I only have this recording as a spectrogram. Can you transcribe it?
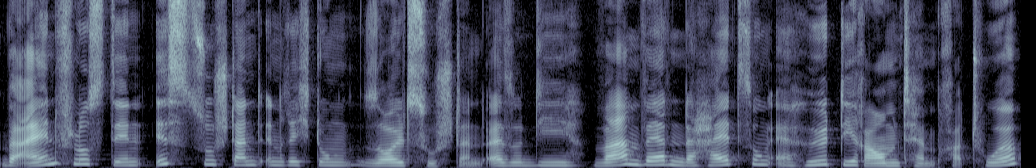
beeinflusst den Ist-Zustand in Richtung Soll-Zustand. Also die warm werdende Heizung erhöht die Raumtemperatur,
